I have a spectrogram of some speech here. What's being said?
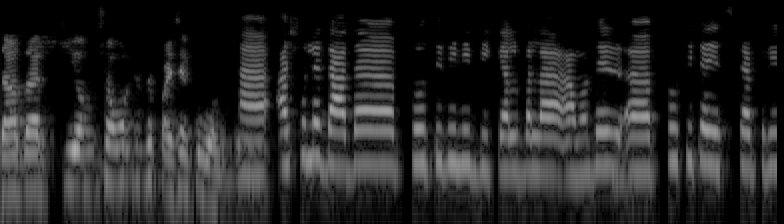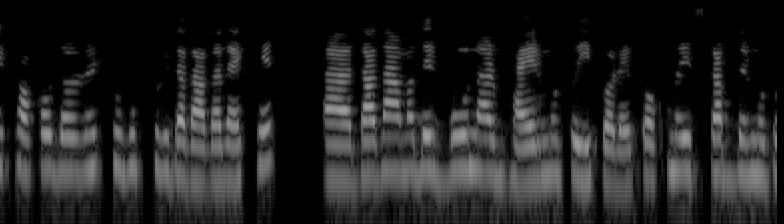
দাদার কি অংশ আমার কাছে পাইছে একটু বলবেন আসলে দাদা প্রতিদিনই বিকালবেলা আমাদের প্রতিটা স্টাফেরই সকল ধরনের সুযোগ সুবিধা দাদা দেখে। আহ, দাদা আমাদের বোন আর ভাইয়ের মতোই করে কখনো স্টাফদের মতো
